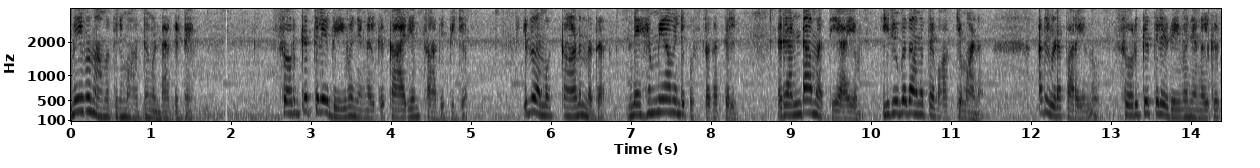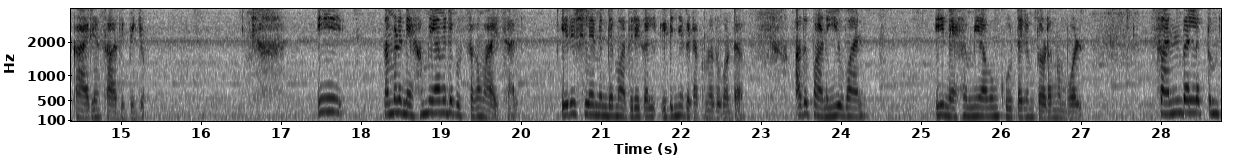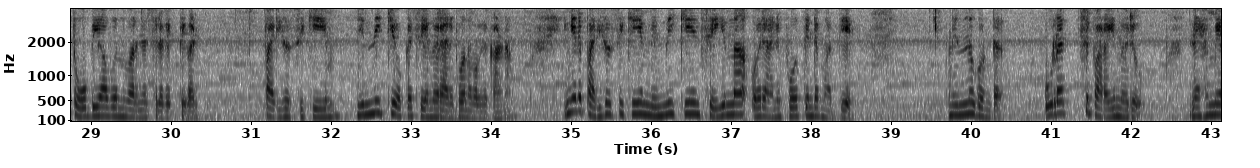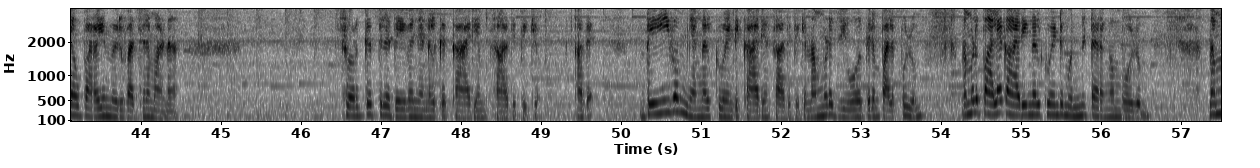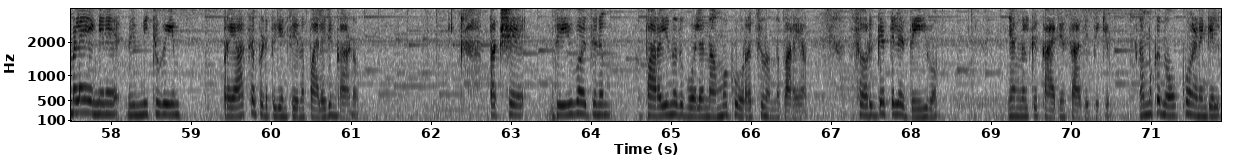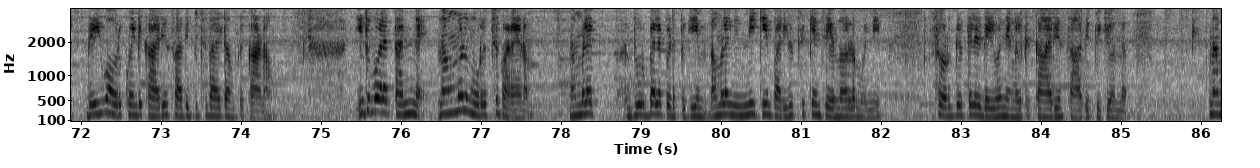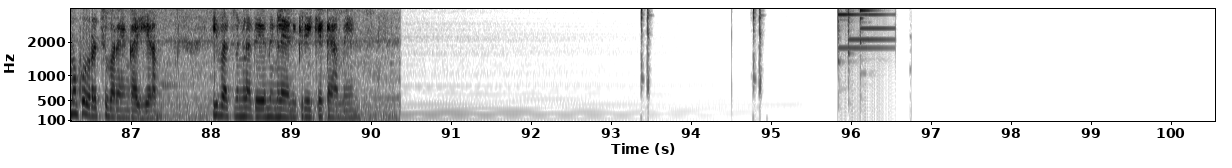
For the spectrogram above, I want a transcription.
ദൈവനാമത്തിന് മഹത്വം ഉണ്ടാകട്ടെ സ്വർഗത്തിലെ ദൈവം ഞങ്ങൾക്ക് കാര്യം സാധിപ്പിക്കും. ഇത് നമുക്ക് കാണുന്നത് നെഹമ്യാവിന്റെ പുസ്തകത്തിൽ രണ്ടാം അധ്യായം ഇരുപതാമത്തെ വാക്യമാണ്. അതിവിടെ പറയുന്നു സ്വർഗത്തിലെ ദൈവം ഞങ്ങൾക്ക് കാര്യം സാധിപ്പിക്കും. ഈ നമ്മൾ നെഹമ്യാവിന്റെ പുസ്തകം വായിച്ചാൽ എരിശ്ലേമിന്റെ മതിലുകൾ ഇടിഞ്ഞു കിടക്കുന്നത് കൊണ്ട് അത് പണിയുവാൻ ഈ നെഹമ്യാവും കൂട്ടരും തുടങ്ങുമ്പോൾ സൻബല്ലത്തും തോബിയാവും എന്ന് പറഞ്ഞ ചില വ്യക്തികൾ പരിഹസിക്കുകയും നിന്ദിക്കുകയും ഒക്കെ ചെയ്യുന്ന ഒരു അനുഭവം നമുക്ക് കാണാം. ഇങ്ങനെ പരിഹസിക്കുകയും നിന്ദിക്കുകയും ചെയ്യുന്ന ഒരു അനുഭവത്തിന്റെ മധ്യേ നിന്നുകൊണ്ട് ഉറച്ചു പറയുന്നൊരു നെഹമ്യാവ് പറയുന്നൊരു വചനമാണ് സ്വർഗത്തിലെ ദൈവം ഞങ്ങൾക്ക് കാര്യം സാധിപ്പിക്കും. അതെ ദൈവം ഞങ്ങൾക്ക് വേണ്ടി കാര്യം സാധിപ്പിക്കും. നമ്മുടെ ജീവിതത്തിലും പലപ്പോഴും നമ്മൾ പല കാര്യങ്ങൾക്ക് വേണ്ടി മുന്നിട്ടിറങ്ങുമ്പോഴും നമ്മളെ ഇങ്ങനെ നിന്ദിക്കുകയും പ്രയാസപ്പെടുത്തുകയും ചെയ്യുന്ന പലരും കാണും. പക്ഷേ ദൈവവചനം പറയുന്നത് പോലെ നമുക്ക് ഉറച്ചു നിന്ന് പറയാം. സ്വർഗത്തിലെ ദൈവം ഞങ്ങൾക്ക് കാര്യം സാധിപ്പിക്കും. നമുക്ക് നോക്കുവാണെങ്കിൽ ദൈവം അവർക്ക് വേണ്ടി കാര്യം സാധിപ്പിച്ചതായിട്ട് നമുക്ക് കാണാം. ഇതുപോലെ തന്നെ നമ്മൾ മുറിച്ചു പറയണം. നമ്മളെ ദുർബലപ്പെടുത്തുകയും നമ്മളെ നിന്ദിക്കുകയും പരിഹസിക്കുകയും ചെയ്യുന്നവരുടെ മുന്നിൽ സ്വർഗത്തിലെ ദൈവം ഞങ്ങൾക്ക് കാര്യം സാധിപ്പിക്കുമെന്ന് നമുക്ക് ഉറച്ചു പറയാൻ കഴിയണം. ഈ വചനങ്ങൾ അദ്ദേഹം നിങ്ങളെ അനുഗ്രഹിക്കട്ടെ. അമേൻ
